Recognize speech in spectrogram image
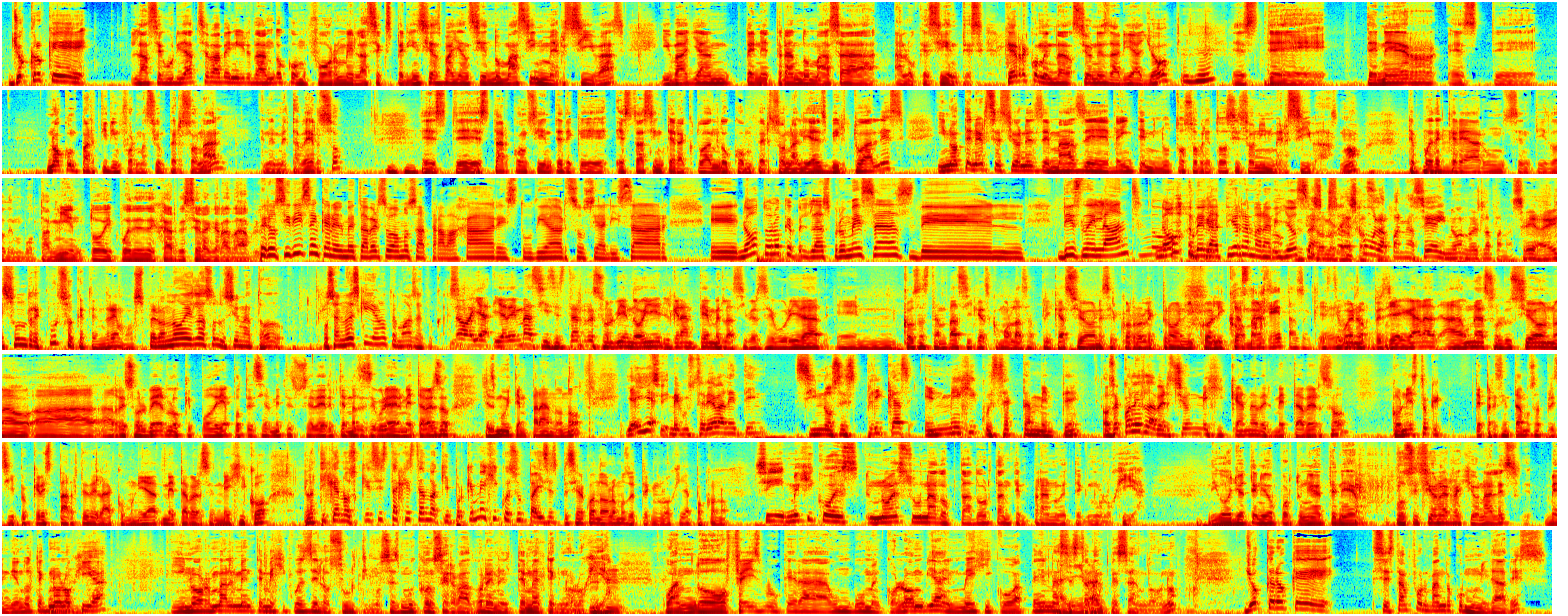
yo creo que la seguridad se va a venir dando conforme las experiencias vayan siendo más inmersivas y vayan penetrando más a, a lo que sientes. ¿Qué recomendaciones daría yo? Este, tener, este, no compartir información personal en el metaverso. Este, estar consciente de que estás interactuando con personalidades virtuales y no tener sesiones de más de 20 minutos, sobre todo si son inmersivas, ¿no? Te puede crear un sentido de embotamiento y puede dejar de ser agradable. Pero si dicen que en el metaverso vamos a trabajar, estudiar, socializar, eh, ¿no? Todo lo que las promesas del Disneyland, ¿no? De la Tierra Maravillosa. Es, es como la panacea y no, no es la panacea. Es un recurso que tendremos, pero no es la solución a todo. Todo. O sea, no es que ya no te muevas de tu casa. No, y, a- y además, si se están resolviendo, hoy el gran tema es la ciberseguridad en cosas tan básicas como las aplicaciones, el correo electrónico, el e-commerce. Este, bueno, pues llegar a, a una solución, a, a- a resolver lo que podría potencialmente suceder en temas de seguridad en el metaverso es muy temprano, ¿no? Y ahí me gustaría, Valentín, si nos explicas en México exactamente, o sea, ¿cuál es la versión mexicana del metaverso? Con esto que te presentamos al principio, que eres parte de la comunidad Metaverse en México. Platícanos, ¿qué se está gestando aquí? Porque México es un país especial cuando hablamos de tecnología, ¿a poco no? Sí, México es, no es un adoptador tan temprano de tecnología. Digo, yo he tenido oportunidad de tener posiciones regionales eh, vendiendo tecnología y normalmente México es de los últimos, es muy conservador en el tema de tecnología. Cuando Facebook era un boom en Colombia, en México apenas Ahí estaba va. empezando, ¿no? Yo creo que se están formando comunidades,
